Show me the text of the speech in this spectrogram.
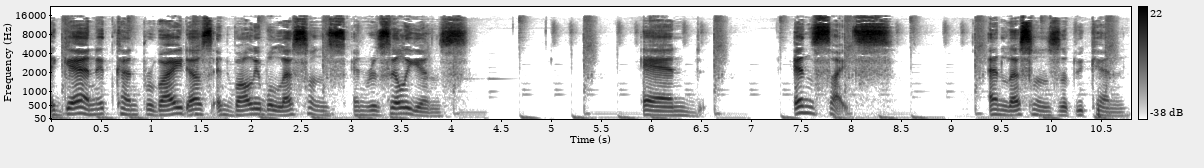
again it can provide us invaluable lessons in resilience and insights and lessons that we can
